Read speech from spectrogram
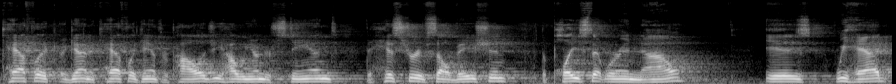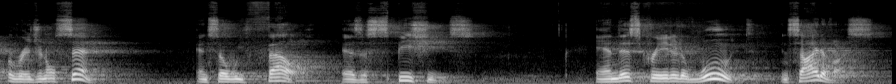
Catholic, again, a Catholic anthropology, how we understand the history of salvation, the place that we're in now, is we had original sin. And so we fell as a species. And this created a wound inside of us,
